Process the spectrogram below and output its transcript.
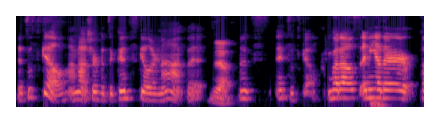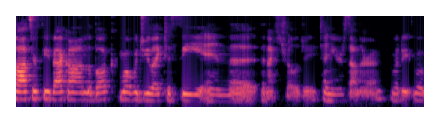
It's a skill. I'm not sure if it's a good skill or not, but Yeah. it's it's a skill. What else? Any other thoughts or feedback on the book? What would you like to see in the the next trilogy? Ten years down the road, what do you, what,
